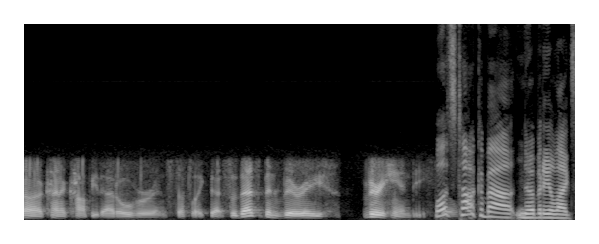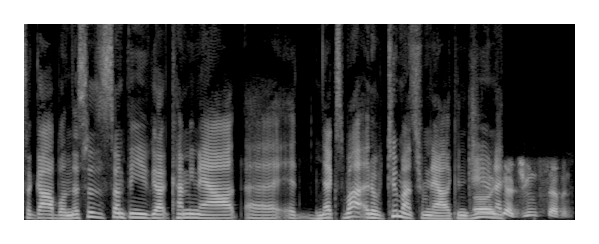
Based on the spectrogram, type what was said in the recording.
uh, kind of copy that over and stuff like that. So that's been very very handy. Well, let's talk about Nobody Likes a Goblin. This is something you've got coming out uh, next month, no, two months from now, like in June. Uh, yeah, June seventh.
